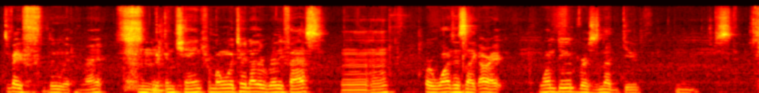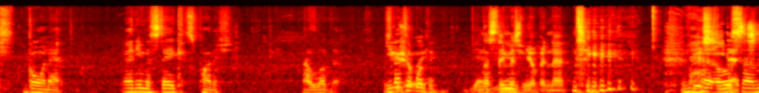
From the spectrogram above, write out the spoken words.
it's very fluid, right? It can change from one moment to another really fast. mm-hmm Where ones is like, all right, one dude versus another dude, Mm, just going at. it. Any mistake is punished. I love that. That's Usually. one thing. Yeah, unless they miss usually. you up in net Oh, yes.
